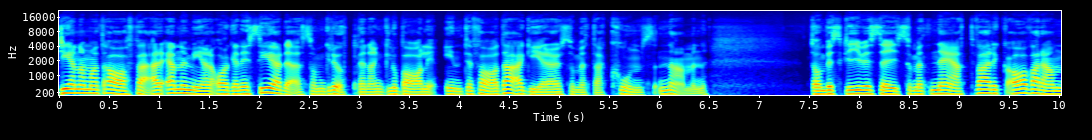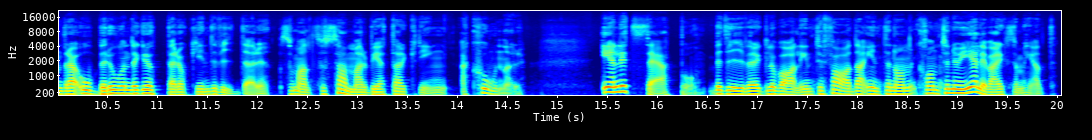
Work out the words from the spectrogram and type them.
genom att AFA är ännu mer organiserade som grupp medan Global intifada agerar som ett aktionsnamn. De beskriver sig som ett nätverk av varandra oberoende grupper och individer som alltså samarbetar kring aktioner. Enligt Säpo bedriver Global intifada inte någon kontinuerlig verksamhet.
